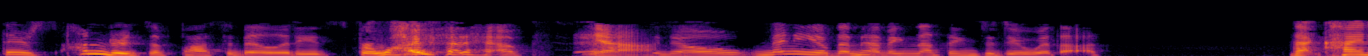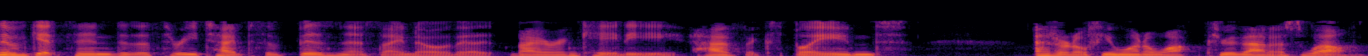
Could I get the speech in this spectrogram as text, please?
There's hundreds of possibilities for why that happens. Yeah. You know, many of them having nothing to do with us. That kind of gets into the three types of business I know that Byron Katie has explained. I don't know if you want to walk through that as well.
